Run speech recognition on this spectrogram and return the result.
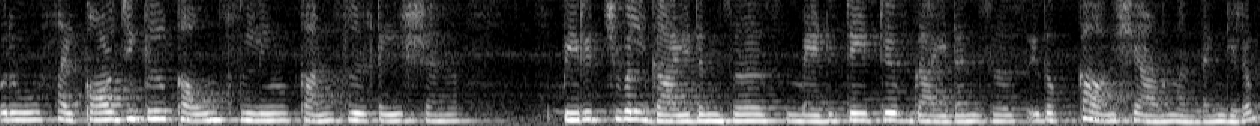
ഒരു psychological counselling consultation spiritual guidances meditative guidances ഇതൊക്കെ ആവശ്യമാണെന്നുണ്ടെങ്കിലും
